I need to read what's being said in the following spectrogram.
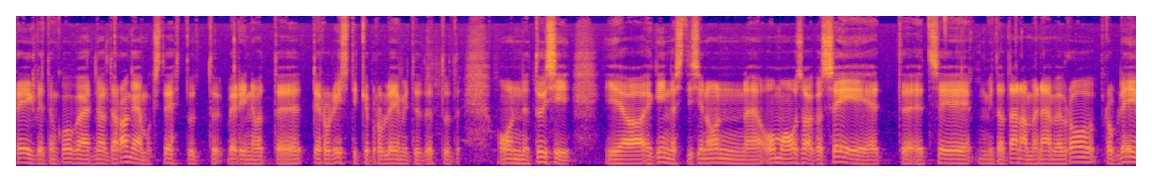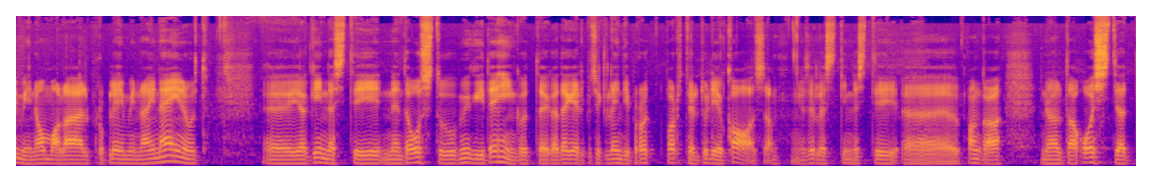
reeglid on kogu aeg nii-öelda rangemaks tehtud erinevate terroristlike probleemide tõttu on tõsi. ja kindlasti siin on oma osa ka see, et, et see, mida täna me näeme pro probleemina, omal ajal probleemina ei näinud ja kindlasti nende ostu-müügitehingutega tegelikult see kliendiportfell tuli ju kaasa ja sellest kindlasti äh, panga nii-öelda ostjad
